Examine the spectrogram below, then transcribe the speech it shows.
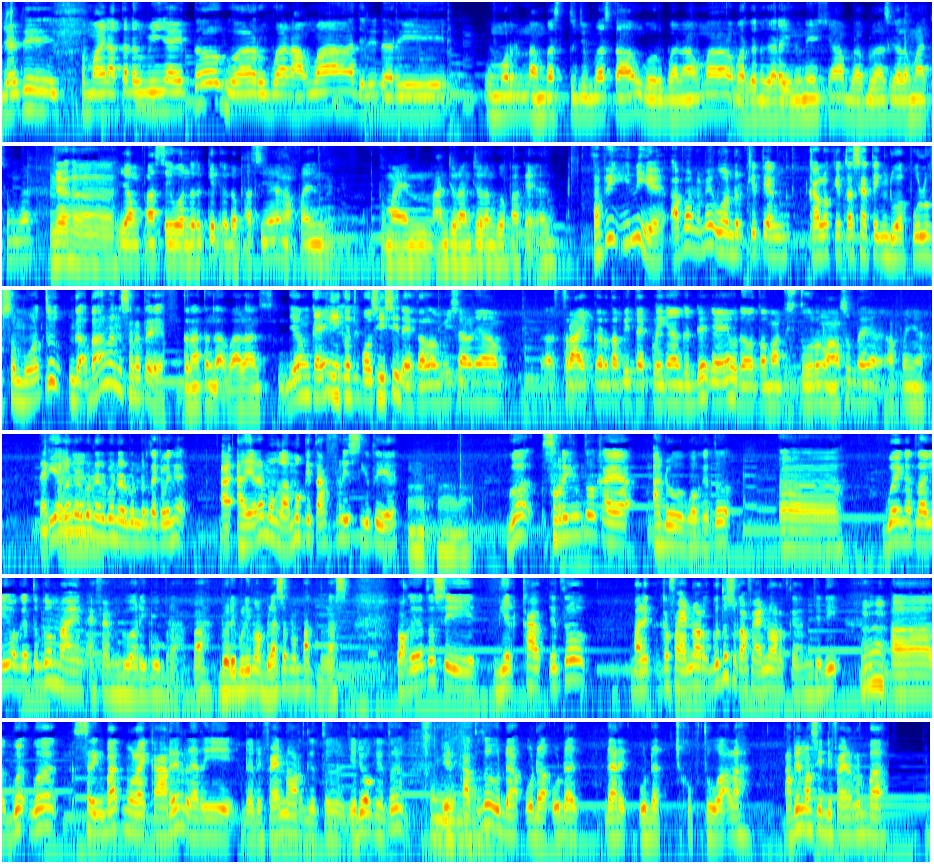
jadi pemain akademinya itu gua rubah nama jadi dari umur 16 17 tahun gua rubah nama warga negara Indonesia bla bla segala macam kan ya yang pasti wonderkid udah pastinya ngapain pemain ancur-ancuran gue pakai kan Tapi ini ya, apa namanya wonderkid yang kalau kita setting 20 semua tuh nggak balance ternyata ya? ternyata nggak balance dia kayak ngikut posisi deh kalau misalnya uh, striker tapi tacklingnya gede kayaknya udah otomatis turun langsung kayak apanya Iya bener bener bener bener tacklingnya. Akhirnya mau nggak mau kita freeze gitu ya. Mm-mm. Gue sering tuh kayak, aduh waktu itu eh gue ingat lagi waktu itu gue main FM 2000 berapa? 2015 atau 14. Waktu itu si Dirkat itu balik ke Feyenoord. Gue tuh suka Feyenoord kan. Jadi Hmm. eh gue gue sering banget mulai karir dari dari Feyenoord gitu. Jadi waktu itu Dirkat itu udah udah udah dari udah cukup tua lah. Tapi masih di Feyenoord bah.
